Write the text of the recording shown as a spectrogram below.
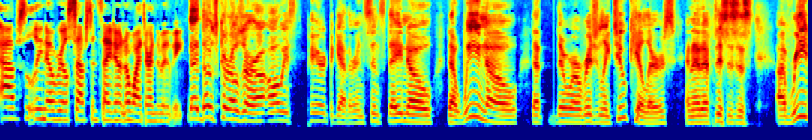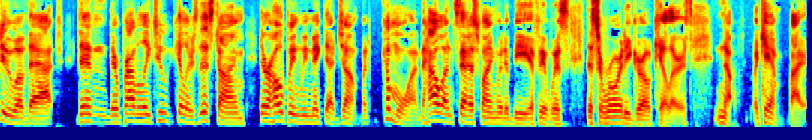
absolutely no real substance. And I don't know why they're in the movie. Th- those girls are always paired together and since they know that we know that there were originally two killers and that if this is a redo of that then there are probably two killers this time they're hoping we make that jump but come on how unsatisfying would it be if it was the sorority girl killers no i can't buy it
